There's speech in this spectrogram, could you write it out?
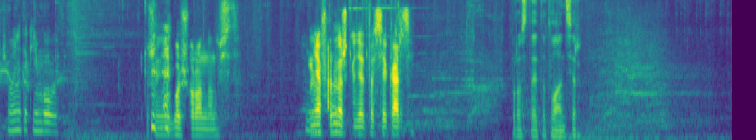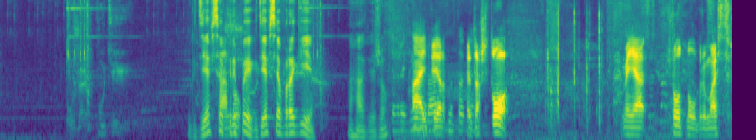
Почему они такие имбовые? Потому что они больше урона наносят. У меня фармежка идет по всей карте. Просто этот лансер. Где все А, ну. крипы? Где все враги? Ага, вижу. Снайпер. Это что? Меня шотнул брюмастер.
